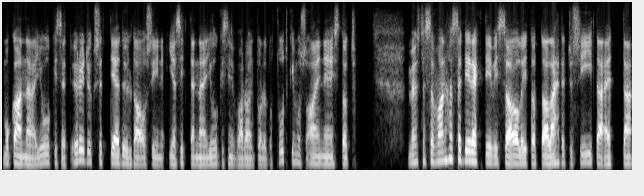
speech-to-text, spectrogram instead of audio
mukaan nämä julkiset yritykset tietyiltä osin ja sitten nämä julkisin varoin tuotetut tutkimusaineistot. Myös tässä vanhassa direktiivissä oli tota, lähdetty siitä, että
